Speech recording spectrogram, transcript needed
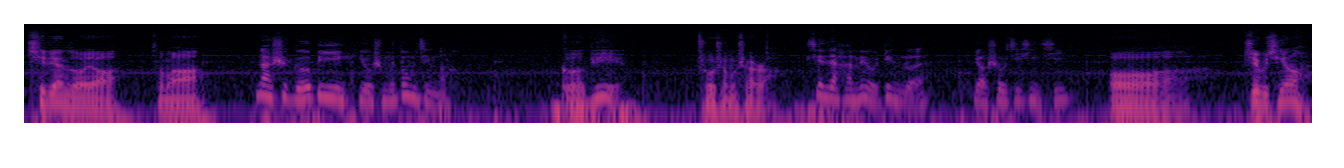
七点左右。怎么了？那是隔壁有什么动静吗？隔壁，出什么事儿了？现在还没有定论，要收集信息。哦，记不清了，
